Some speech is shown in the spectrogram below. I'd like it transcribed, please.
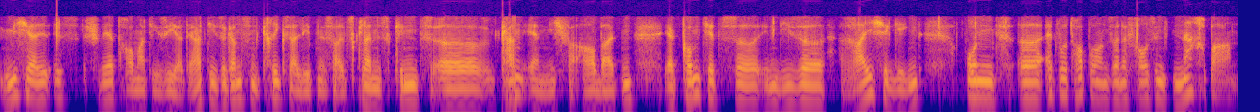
Michael ist schwer traumatisiert. Er hat diese ganzen Kriegserlebnisse als kleines Kind, äh, kann er nicht verarbeiten. Er kommt jetzt äh, in diese reiche Gegend und äh, Edward Hopper und seine Frau sind Nachbarn.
